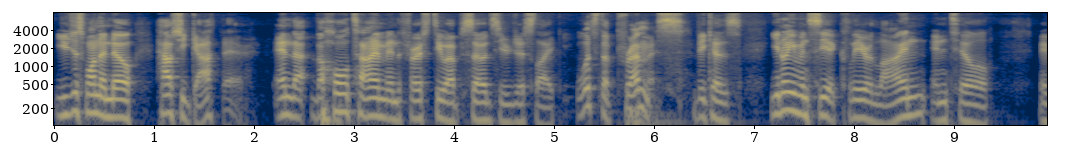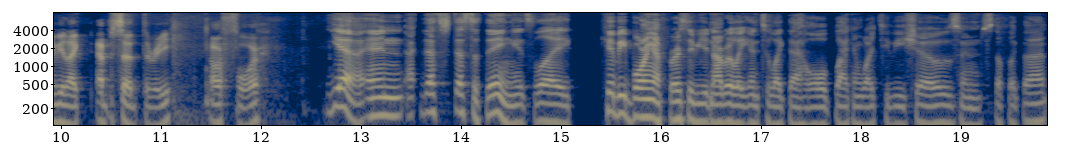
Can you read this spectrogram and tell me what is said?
you just want to know how she got there and that the whole time in the first two episodes you're just like what's the premise because you don't even see a clear line until maybe like episode three or four Yeah, and that's that's the thing. It's like could be boring at first if you're not really into like that whole black and white TV shows and stuff like that.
